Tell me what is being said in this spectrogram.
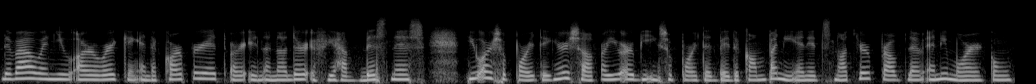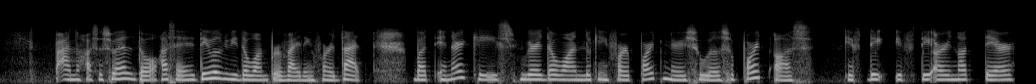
'di ba, when you are working in the corporate or in another if you have business, you are supporting yourself or you are being supported by the company and it's not your problem anymore kung paano ka susweldo kasi they will be the one providing for that. But in our case, we're the one looking for partners who will support us if they if they are not there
